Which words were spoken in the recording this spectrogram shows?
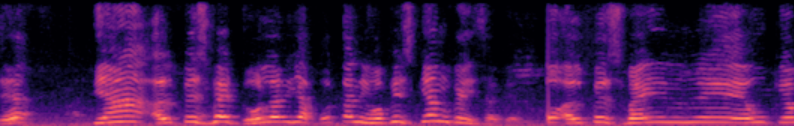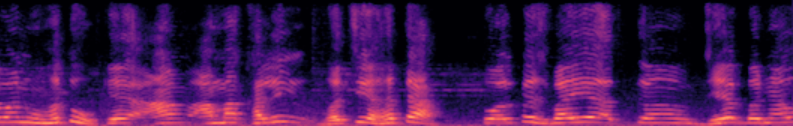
છે, ત્યાં અલ્પેશભાઈ ઢોલરિયા પોતાની ઓફિસ કેમ કહી શકે? તો અલ્પેશભાઈને એવું કહેવાનું હતું કે આમાં ખાલી વચ્ચે હતા. તો અલ્પેશભાઈએ જે બનાવ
